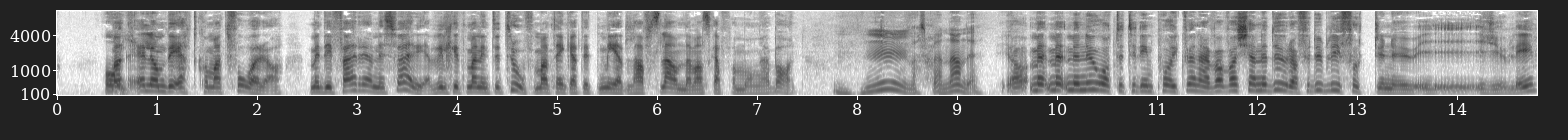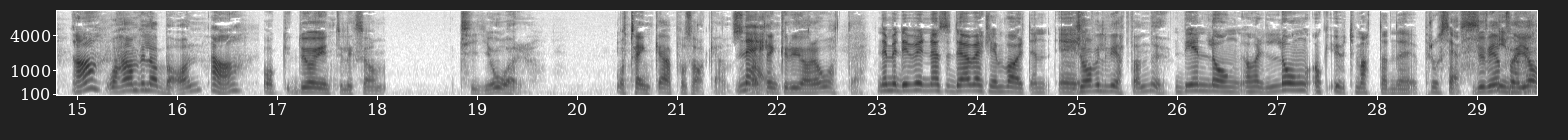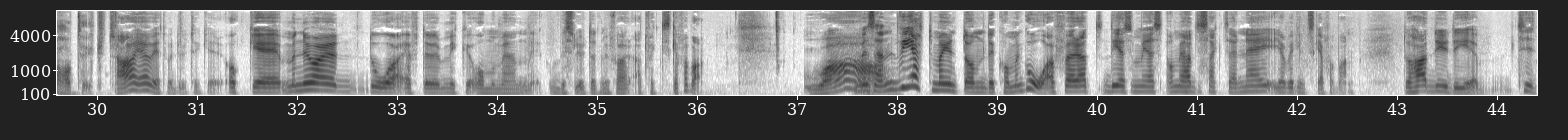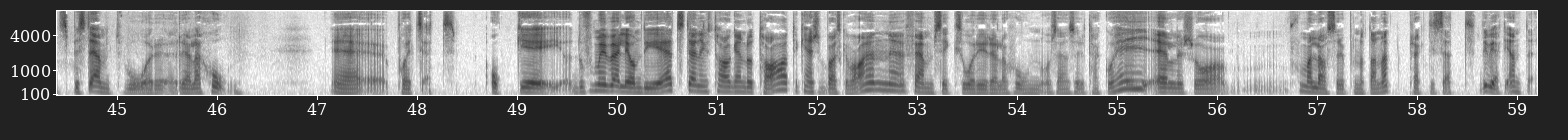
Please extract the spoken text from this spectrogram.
Man, eller om det är 1,2 då. Men det är färre än i Sverige. Vilket man inte tror för man tänker att det är ett medelhavsland där man skaffar många barn. Mm, vad spännande. Ja, men, men, men nu åter till din pojkvän här. Vad, vad känner du då? För du blir 40 nu i, i juli. Ja. Och han vill ha barn. Ja. Och du har ju inte liksom 10 år att tänka på saken. Så Nej. vad tänker du göra åt det? Nej men det, alltså, det har verkligen varit en, eh, Jag vill veta nu. det är en lång, har varit en lång och utmattande process. Du vet vad jag har tyckt. Ja, jag vet vad du tycker. Och, eh, men nu har jag då efter mycket om och men beslutat mig för att faktiskt skaffa barn. Wow. Men sen vet man ju inte om det kommer gå. För att det som jag, om jag hade sagt så här, nej jag vill inte skaffa barn. Då hade ju det tidsbestämt vår relation. Eh, på ett sätt. Och eh, då får man ju välja om det är ett ställningstagande att ta. Att det kanske bara ska vara en eh, fem sexårig relation och sen så är det tack och hej. Eller så får man lösa det på något annat praktiskt sätt. Det vet jag inte.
